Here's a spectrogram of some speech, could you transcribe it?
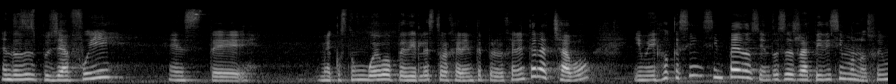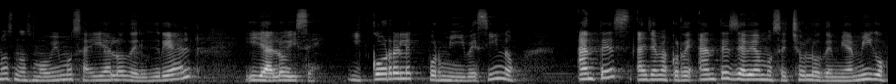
Entonces, pues ya fui, este, me costó un huevo pedirle esto al gerente, pero el gerente era chavo y me dijo que sí, sin pedos. Y entonces rapidísimo nos fuimos, nos movimos ahí a lo del grial y ya lo hice. Y córrele por mi vecino antes, ah, ya me acordé, antes ya habíamos hecho lo de mi amigo,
